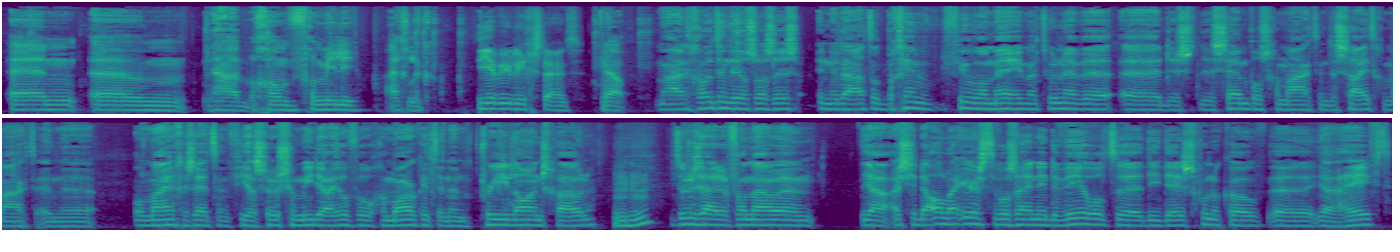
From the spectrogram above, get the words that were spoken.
En um, ja, gewoon familie eigenlijk. Die hebben jullie gesteund? Ja. Maar grotendeels was dus inderdaad, het begin viel wel mee. Maar toen hebben we uh, dus de samples gemaakt en de site gemaakt en uh, online gezet. En via social media heel veel gemarket en een pre-launch gehouden. Mm -hmm. Toen zeiden we van nou, uh, ja, als je de allereerste wil zijn in de wereld die deze schoenen koop, ja, heeft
